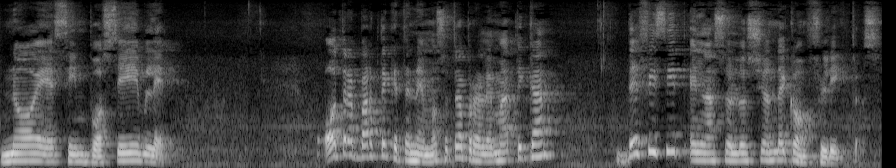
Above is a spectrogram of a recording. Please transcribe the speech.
no es imposible. Otra parte que tenemos, otra problemática, Déficit en la solución de conflictos.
